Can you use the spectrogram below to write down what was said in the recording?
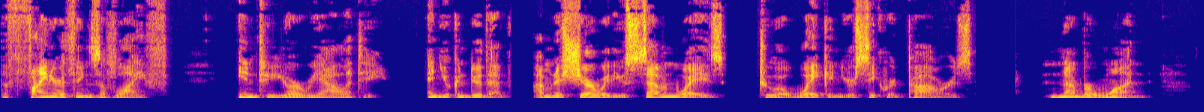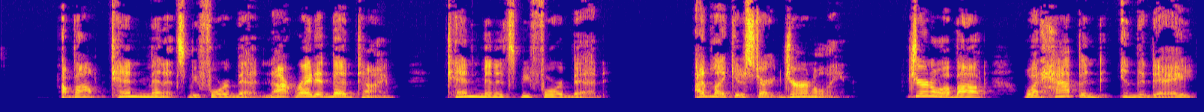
the finer things of life into your reality. And you can do that. I'm going to share with you seven ways to awaken your secret powers. Number one, about 10 minutes before bed, not right at bedtime, 10 minutes before bed, I'd like you to start journaling. Journal about what happened in the day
